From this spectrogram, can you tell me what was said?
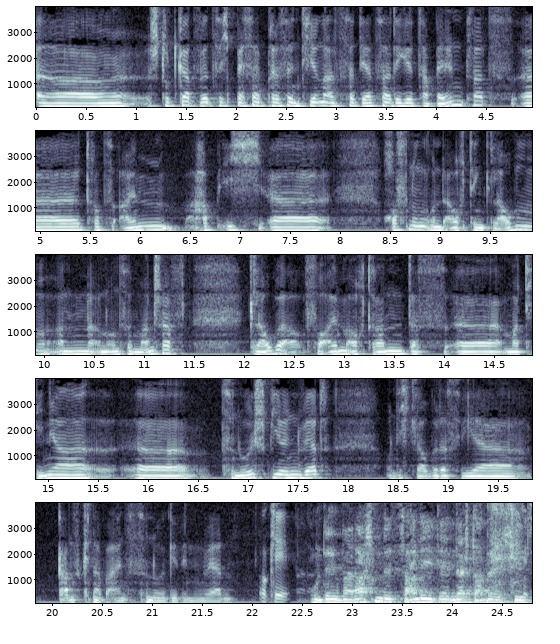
äh, Stuttgart wird sich besser präsentieren als der derzeitige Tabellenplatz. Äh, trotz allem habe ich äh, Hoffnung und auch den Glauben an, an unsere Mannschaft. Glaube vor allem auch dran, dass äh, Martinia äh, zu Null spielen wird. Und ich glaube, dass wir ganz knapp 1 zu 0 gewinnen werden. Okay. Und der überraschende Sally, der in der Stadt steht,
